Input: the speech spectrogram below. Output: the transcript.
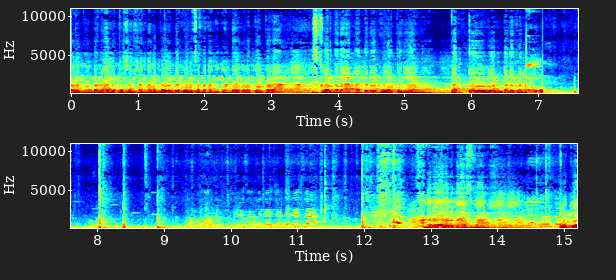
ഒരു നീണ്ട റാലിക്ക് ശേഷം ഒരു പോയിന്റ് കൂടി സ്വന്തമാക്കിക്കൊണ്ട് കുളത്തൂപ്പുഴ സ്കോർ നില പത്തിലേക്ക് ഉയർത്തുകയാണ്. പത്ത് ഒൻപത് മനോഹരമായ സ്മാഷ് കെ കെ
